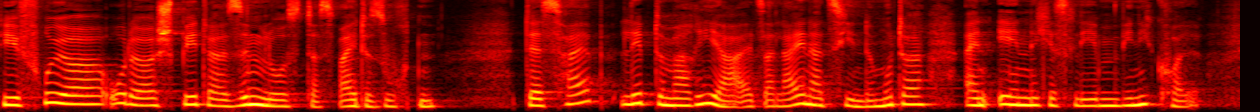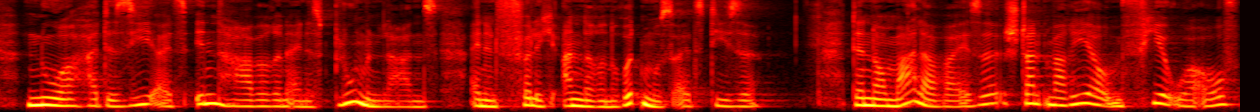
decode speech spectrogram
die früher oder später sinnlos das Weite suchten. Deshalb lebte Maria als alleinerziehende Mutter ein ähnliches Leben wie Nicole. Nur hatte sie als Inhaberin eines Blumenladens einen völlig anderen Rhythmus als diese. Denn normalerweise stand Maria um vier Uhr auf,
